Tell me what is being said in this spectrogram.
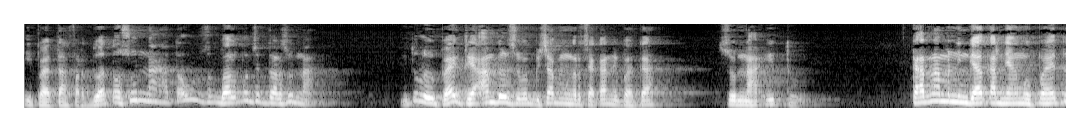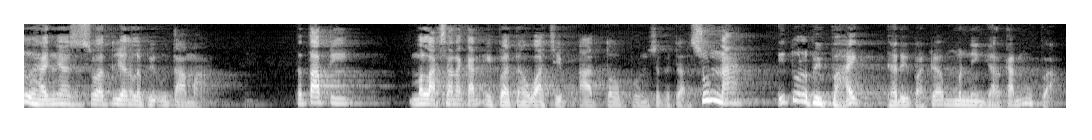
ibadah fardu atau sunnah atau walaupun sekedar sunnah. Itu lebih baik dia ambil supaya bisa mengerjakan ibadah sunnah itu. Karena meninggalkan yang mubah itu hanya sesuatu yang lebih utama. Tetapi melaksanakan ibadah wajib ataupun sekedar sunnah itu lebih baik daripada meninggalkan mubah.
